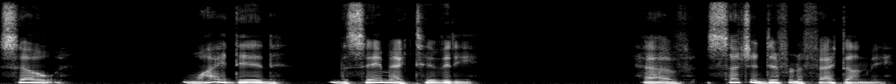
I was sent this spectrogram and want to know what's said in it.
So, why did the same activity have such a different effect on me?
